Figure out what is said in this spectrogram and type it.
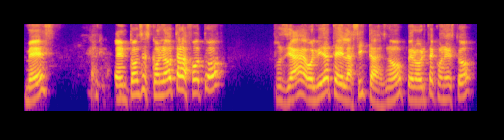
¿Ves? Entonces, con la otra foto, pues ya, olvídate de las citas, ¿no? Pero ahorita con esto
